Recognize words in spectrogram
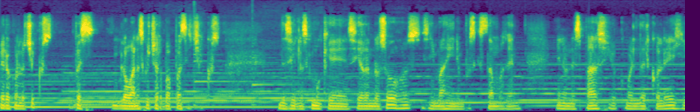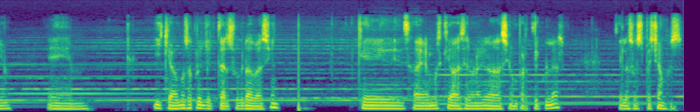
pero con los chicos. Pues lo van a escuchar papás y chicos. Decirles como que cierren los ojos se imaginen pues que estamos en, en un espacio como el del colegio em, y que vamos a proyectar su graduación. Que sabemos que va a ser una graduación particular, que lo sospechamos.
